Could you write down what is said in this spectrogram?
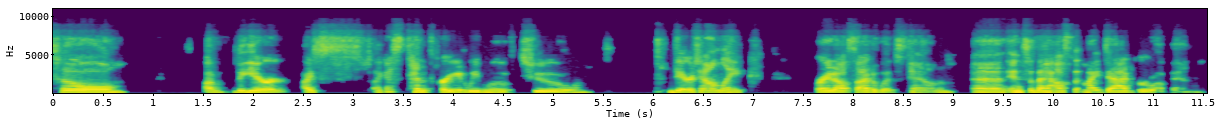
till uh, the year I I guess tenth grade. We moved to Daretown Lake, right outside of Woodstown, and into the house that my dad grew up in.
